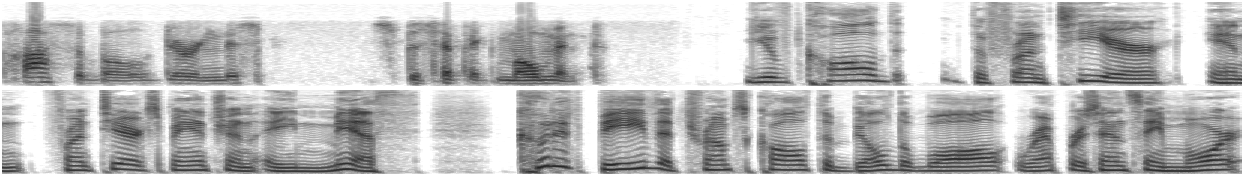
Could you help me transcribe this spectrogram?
possible during this specific moment you've called the frontier and frontier expansion a myth. Could it be that Trump's call to build the wall represents a more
